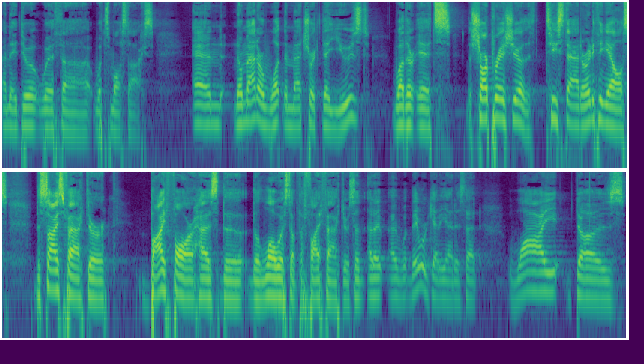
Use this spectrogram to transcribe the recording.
and they do it with uh, with small stocks. And no matter what the metric they used, whether it's the Sharpe ratio, the T stat, or anything else, the size factor by far has the the lowest of the five factors. And, and, I, and what they were getting at is that why does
